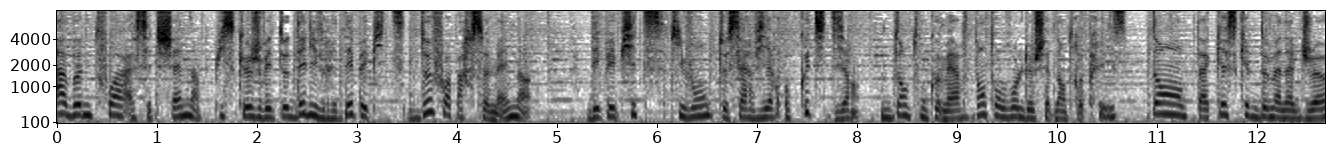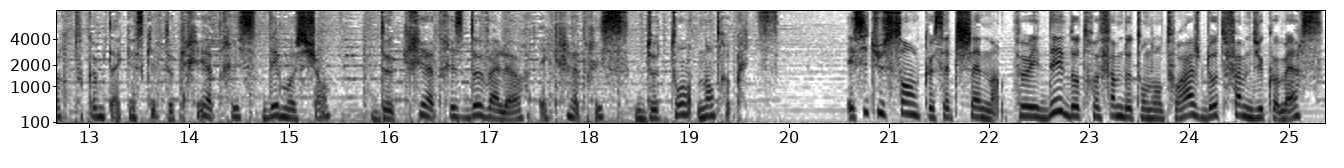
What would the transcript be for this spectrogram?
abonne-toi à cette chaîne puisque je vais te délivrer des pépites deux fois par semaine. Des pépites qui vont te servir au quotidien dans ton commerce, dans ton rôle de chef d'entreprise, dans ta casquette de manager, tout comme ta casquette de créatrice d'émotions, de créatrice de valeur et créatrice de ton entreprise. Et si tu sens que cette chaîne peut aider d'autres femmes de ton entourage, d'autres femmes du commerce,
